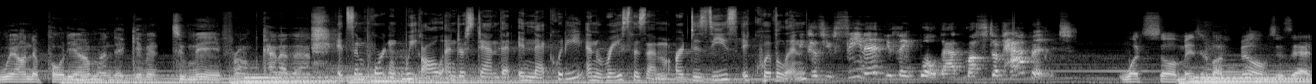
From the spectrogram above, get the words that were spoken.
we're on the podium and they give it to me from Canada. It's important we all understand that inequity and racism are disease equivalent. Because you've seen it, you think, well, that must have happened. What's so amazing about films is that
